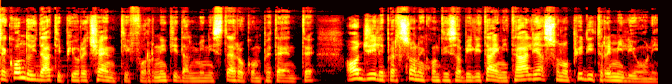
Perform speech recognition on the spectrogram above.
Secondo i dati più recenti forniti dal Ministero competente, oggi le persone con disabilità in Italia sono più di 3 milioni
